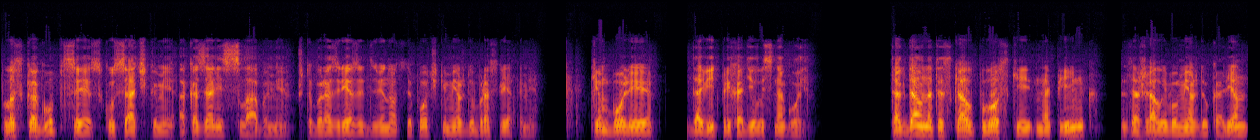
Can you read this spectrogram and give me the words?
Плоскогубцы с кусачками оказались слабыми, чтобы разрезать звено цепочки между браслетами. Тем более давить приходилось ногой. Тогда он отыскал плоский напильник, зажал его между колен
